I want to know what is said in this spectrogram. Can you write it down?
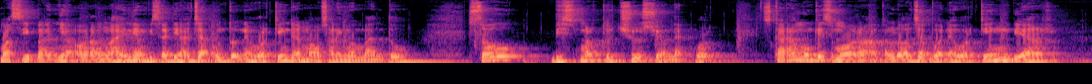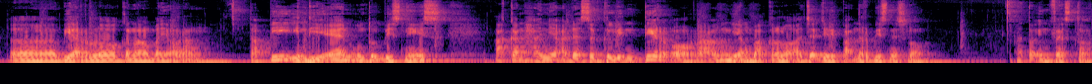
Masih banyak orang lain yang bisa diajak untuk networking dan mau saling membantu. So be smart to choose your network. Sekarang mungkin semua orang akan lo ajak buat networking biar uh, biar lo kenal banyak orang. Tapi in the end untuk bisnis akan hanya ada segelintir orang yang bakal lo ajak jadi partner bisnis lo. Atau investor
